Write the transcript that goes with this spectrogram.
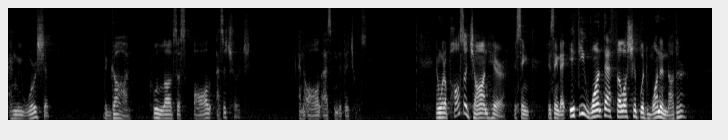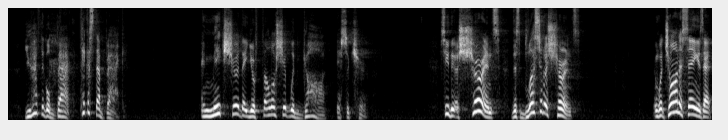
and we worship the God who loves us all as a church and all as individuals. And what Apostle John here is saying, is saying that if you want that fellowship with one another, you have to go back, take a step back, and make sure that your fellowship with God is secure. See, the assurance, this blessed assurance, and what John is saying is that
